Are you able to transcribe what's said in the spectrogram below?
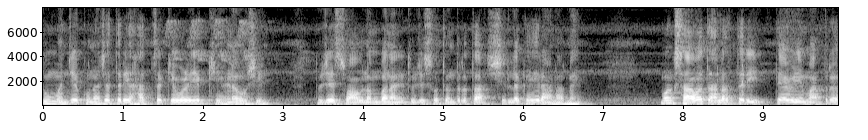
तू म्हणजे कुणाच्या तरी हातचं केवळ एक खेळणं होशील. तुझे स्वावलंबन आणि तुझी स्वतंत्रता शिल्लकही राहणार नाही. मग सावध झालास तरी त्यावेळी मात्र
